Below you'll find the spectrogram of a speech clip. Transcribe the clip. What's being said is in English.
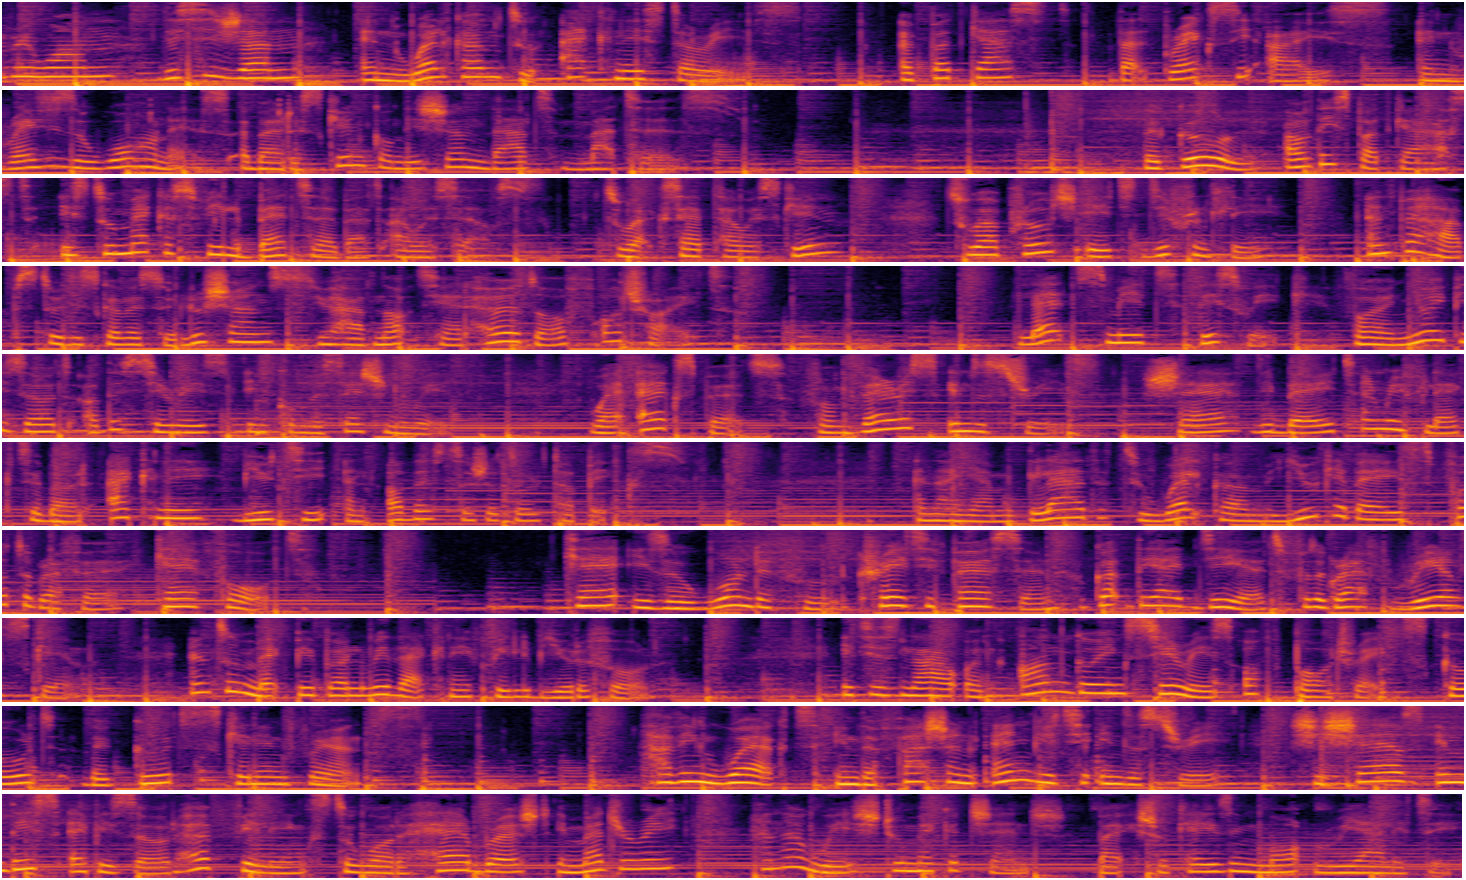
everyone, this is Jeanne, and welcome to Acne Stories, a podcast that breaks the ice and raises awareness about a skin condition that matters. The goal of this podcast is to make us feel better about ourselves, to accept our skin, to approach it differently, and perhaps to discover solutions you have not yet heard of or tried. Let's meet this week for a new episode of the series In Conversation with, where experts from various industries share, debate, and reflect about acne, beauty, and other societal topics. And I am glad to welcome UK based photographer Kay Ford. Kay is a wonderful, creative person who got the idea to photograph real skin and to make people with acne feel beautiful. It is now an ongoing series of portraits called The Good Skin Influence. Having worked in the fashion and beauty industry, she shares in this episode her feelings toward a airbrushed imagery and her wish to make a change by showcasing more reality.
